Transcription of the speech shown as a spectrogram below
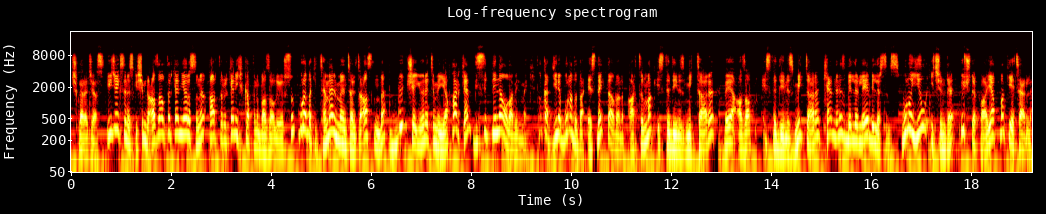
çıkaracağız. Diyeceksiniz ki şimdi azaltırken yarısını artırırken 2 katını baz alıyorsun. Buradaki temel mentalite aslında bütçe yönetimi yaparken disipline olabilmek. Fakat yine burada da esnek davranıp artırmak istediğiniz miktarı veya azaltmak istediğiniz miktarı kendiniz belirleyebilirsiniz. Bunu yıl içinde 3 defa yapmak yeterli.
